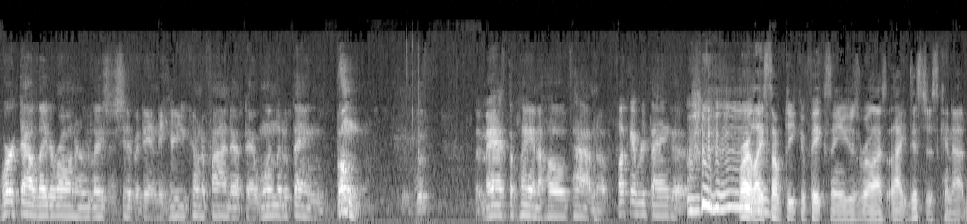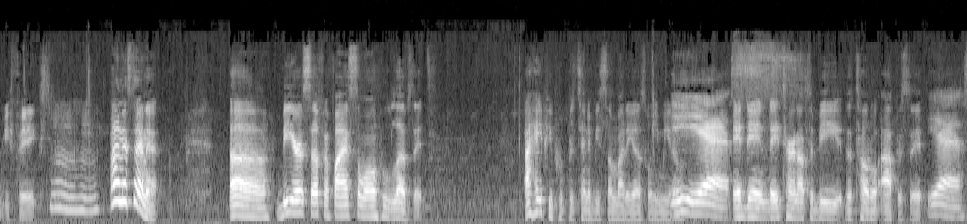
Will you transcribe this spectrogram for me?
worked out later on in a relationship, and then here you come to find out that one little thing, boom, the master plan the whole time to fuck everything up. Mm-hmm. Like something you can fix and you just realize like this just cannot be fixed. hmm I understand that. Uh, be yourself and find someone who loves it. I hate people who pretend to be somebody else when you meet them, Yes. and then they turn out to be the total opposite. Yes.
